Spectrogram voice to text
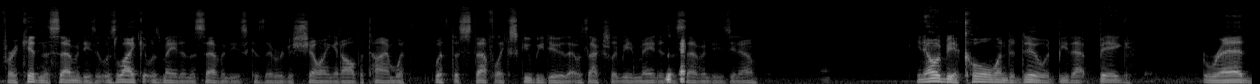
for a kid in the 70s it was like it was made in the 70s because they were just showing it all the time with with the stuff like scooby-doo that was actually being made in the yeah. 70s you know you know, it would be a cool one to do. Would be that big red.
